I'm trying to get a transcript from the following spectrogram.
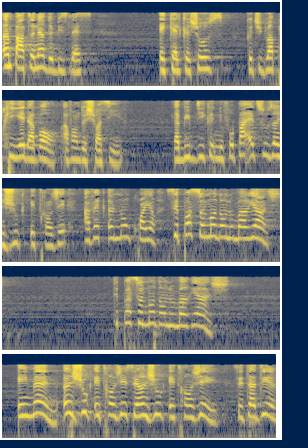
un partenaire de business est quelque chose tu dois prier d'abord avant de choisir. La Bible dit qu'il ne faut pas être sous un joug étranger avec un non-croyant. Ce n'est pas seulement dans le mariage. Ce n'est pas seulement dans le mariage. Amen. Un joug étranger, c'est un joug étranger. C'est-à-dire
